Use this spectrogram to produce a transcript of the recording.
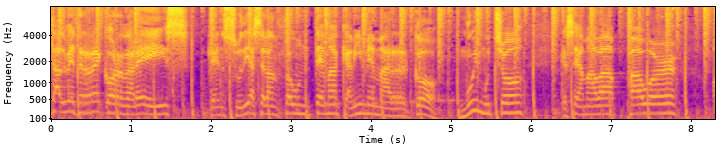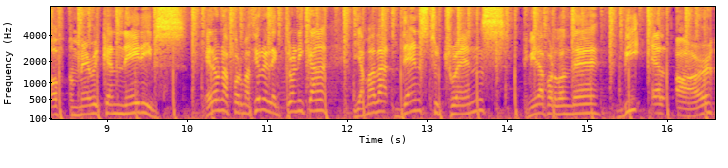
tal vez recordaréis que en su día se lanzó un tema que a mí me marcó muy mucho, que se llamaba Power of American Natives. Era una formación electrónica llamada Dance to Trends. Y mira por dónde BLR,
